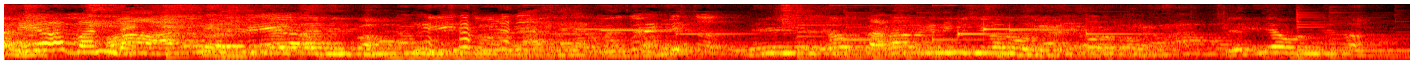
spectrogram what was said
ಅಯ್ಯೋ ಬಂದೆ ನೀನು ಒಂದಿಲ್ಲ hello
